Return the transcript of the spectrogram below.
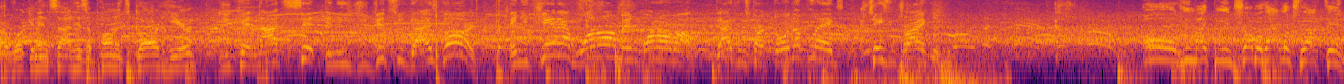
Right, working inside his opponent's guard here. You cannot sit in these jiu-jitsu guys' guard. And you can't have one arm in, one arm out. Guys can start throwing up legs, chasing triangles. Oh, he might be in trouble. That looks locked in.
